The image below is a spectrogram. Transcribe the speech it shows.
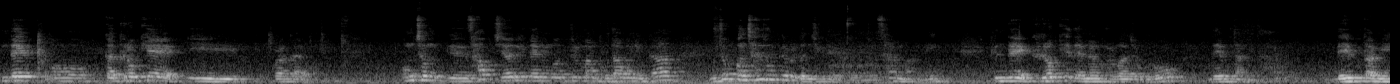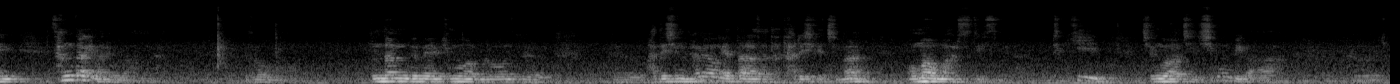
근데 어 그러니까 그렇게 이 뭐랄까요 엄청 그 사업 지연이 되는 것들만 보다 보니까 무조건 찬성표를 던지게 되거든요 사람 마음이. 근데 그렇게 되면 결과적으로 내 부담이다. 내 부담이 상당히 많이 올라갑니다. 그래서 분담금의 규모가 물론 그, 그 받으시는 표명에 따라서 다 다르시겠지만 어마어마할 수도 있습니다. 특히 지금과 같이 시공비가 그 좀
